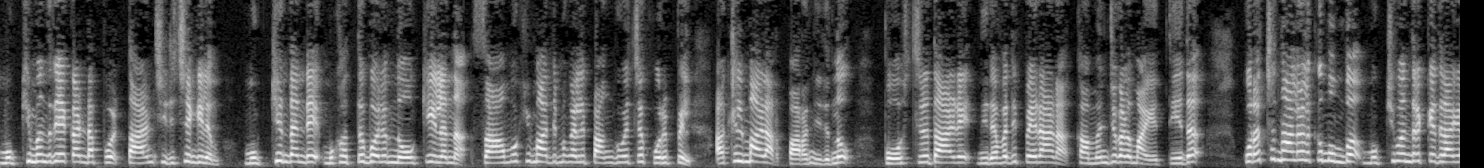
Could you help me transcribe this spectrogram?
മുഖ്യമന്ത്രിയെ കണ്ടപ്പോൾ താൻ ചിരിച്ചെങ്കിലും മുഖ്യൻ തന്റെ മുഖത്ത് പോലും നോക്കിയില്ലെന്ന് സാമൂഹ്യ മാധ്യമങ്ങളിൽ പങ്കുവച്ച കുറിപ്പിൽ അഖിൽ മാളാർ പറഞ്ഞിരുന്നു. പോസ്റ്റിന് താഴെ നിരവധി പേരാണ് കമന്റുകളുമായി എത്തിയത്. കുറച്ചു നാളുകൾക്ക് മുമ്പ് മുഖ്യമന്ത്രിക്കെതിരായ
